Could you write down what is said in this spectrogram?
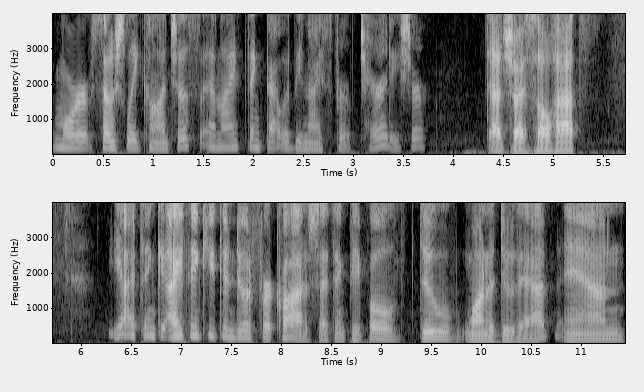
more socially conscious, and I think that would be nice for charity. Sure. Dad, should I sell hats? Yeah, I think I think you can do it for a cause. I think people do want to do that, and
